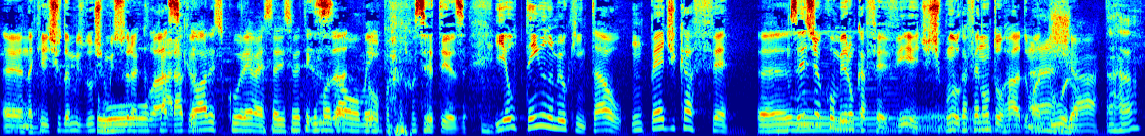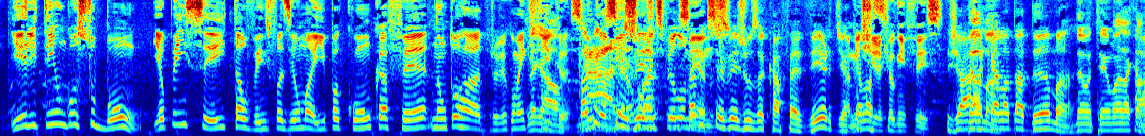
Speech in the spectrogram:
é, naquele estilo da Mitsubishi, uma mistura o clássica. cara adora escuro, hein, velho? Isso aí você vai ter que mandar Exato. uma, hein? Opa, com certeza. E eu tenho no meu quintal um pé de café. Vocês já comeram café verde? Tipo, um café não torrado, maduro? Já. Aham. E ele tem um gosto bom. E eu pensei, talvez, em fazer uma IPA com café não torrado, pra ver como é que Legal. fica. Sabe, Nunca que fiz cerveja, antes, pelo sabe menos. que cerveja usa café verde? A Aquelas- mentira que alguém fez. Já Dama. aquela da Dama. Dama tem uma da café.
